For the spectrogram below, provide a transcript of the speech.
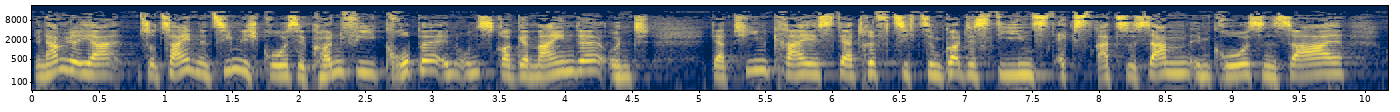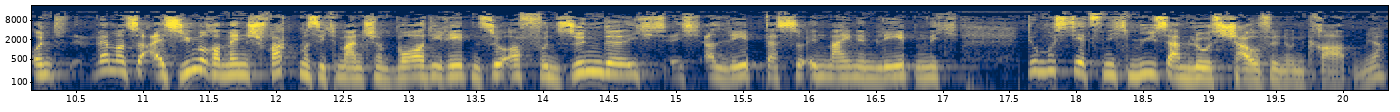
Nun haben wir ja zurzeit eine ziemlich große Konfi-Gruppe in unserer Gemeinde und der Teamkreis, der trifft sich zum Gottesdienst extra zusammen im großen Saal. Und wenn man so als jüngerer Mensch fragt man sich manchmal, boah, die reden so oft von Sünde, ich, ich erlebe das so in meinem Leben nicht, Du musst jetzt nicht mühsam losschaufeln und graben, ja?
